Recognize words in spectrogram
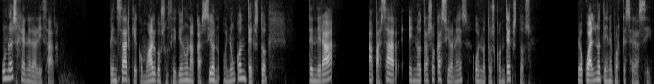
Uno es generalizar. Pensar que como algo sucedió en una ocasión o en un contexto, tenderá a pasar en otras ocasiones o en otros contextos, lo cual no tiene por qué ser así.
